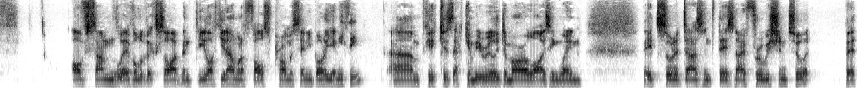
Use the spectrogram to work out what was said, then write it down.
of some level of excitement. You like you don't want to false promise anybody anything um, because that can be really demoralising when it sort of doesn't. There's no fruition to it.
